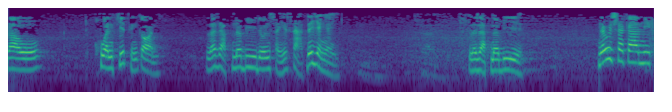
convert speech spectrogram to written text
เราควรคิดถึงก่อน ระดับนบีโดนไสยศาสตร์ได้ยังไง ระดับนบีนักวิชาการมีค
